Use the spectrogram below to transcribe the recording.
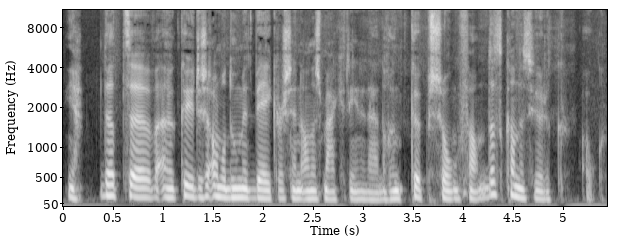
Ja, dat eh, kun je dus allemaal doen met bekers. En anders maak je er inderdaad nog een cup-song van. Dat kan natuurlijk ook.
